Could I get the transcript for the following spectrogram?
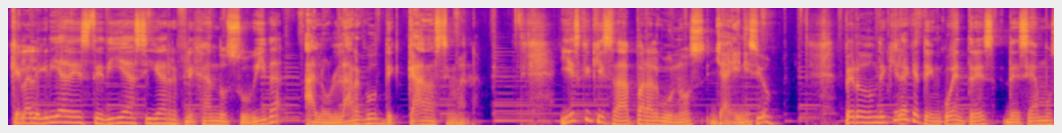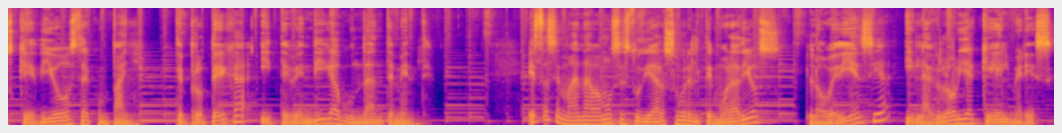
Que la alegría de este día siga reflejando su vida a lo largo de cada semana. Y es que quizá para algunos ya inició. Pero donde quiera que te encuentres, deseamos que Dios te acompañe, te proteja y te bendiga abundantemente. Esta semana vamos a estudiar sobre el temor a Dios, la obediencia y la gloria que Él merece.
